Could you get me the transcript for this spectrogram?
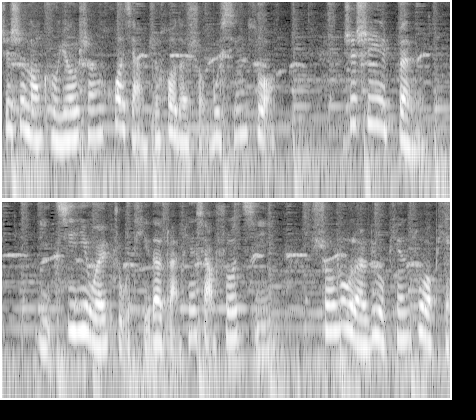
这是龙口优生获奖之后的首部新作。这是一本以记忆为主题的短篇小说集，收录了六篇作品。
